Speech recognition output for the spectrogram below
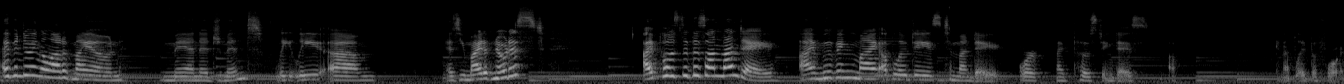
I've been doing a lot of my own management lately. Um, as you might have noticed, I posted this on Monday. I'm moving my upload days to Monday, or my posting days. I can upload before.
